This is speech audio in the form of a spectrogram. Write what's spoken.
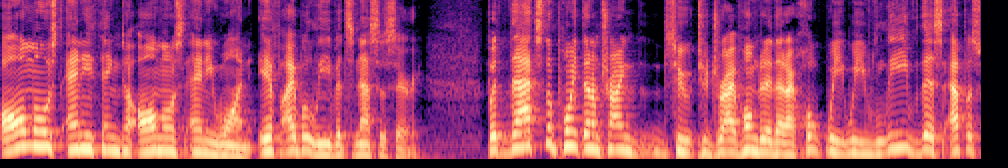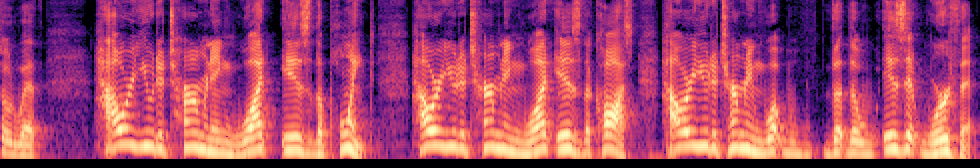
almost anything to almost anyone if I believe it's necessary. But that's the point that I'm trying to, to drive home today that I hope we, we leave this episode with. How are you determining what is the point? How are you determining what is the cost? How are you determining what the, the is it worth it?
